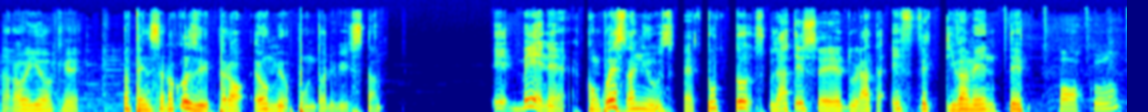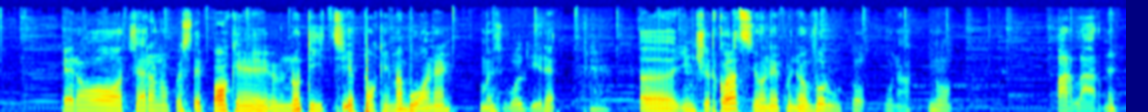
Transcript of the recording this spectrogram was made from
sarò io che la penserò così, però è un mio punto di vista. E bene, con questa news è tutto. Scusate se è durata effettivamente poco, però c'erano queste poche notizie, poche ma buone, come si vuol dire, uh, in circolazione, quindi ho voluto un attimo parlarne.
